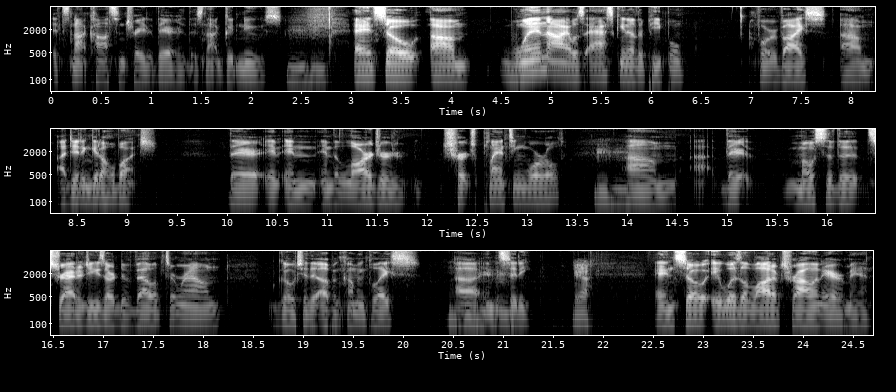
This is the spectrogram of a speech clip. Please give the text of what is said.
it's not concentrated there. It's not good news. Mm-hmm. And so um, when I was asking other people for advice, um, I didn't get a whole bunch. There in, in, in the larger church planting world, Mm-hmm. um, uh, there most of the strategies are developed around go to the up and coming place uh, in the Mhm. city. Yeah. And so it was a lot of trial and error, man.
